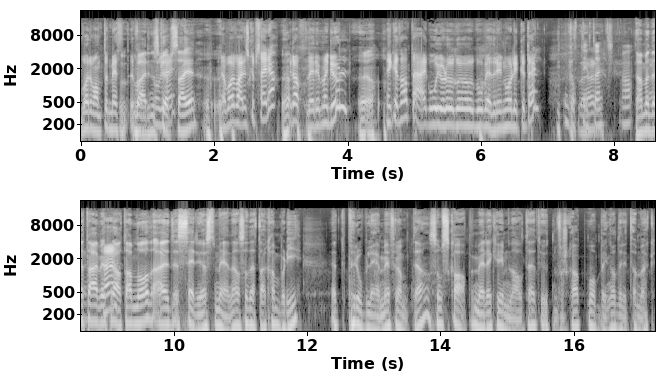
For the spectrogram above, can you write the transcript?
Bare vant til mest. Verdenscupseier. Det var verdenscupseier, ja! Gratulerer med gull! Ja. Ikke sant? Det er god jul og god, god bedring og lykke til! Godt nytt det. Ja. Nei, men dette er vi prata om nå, det er et seriøst mener jeg. Altså, dette kan bli et problem i framtida som skaper mer kriminalitet, utenforskap, mobbing og dritt og møkk.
